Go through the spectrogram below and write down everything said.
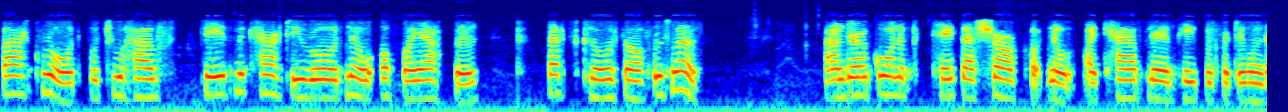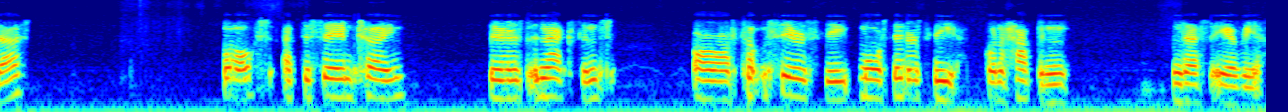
back road, but you have Dave McCarthy Road now up by Apple. That's closed off as well. And they're going to take that shortcut. No, I can't blame people for doing that. But at the same time, there's an accident or something seriously, more seriously, going to happen in that area.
